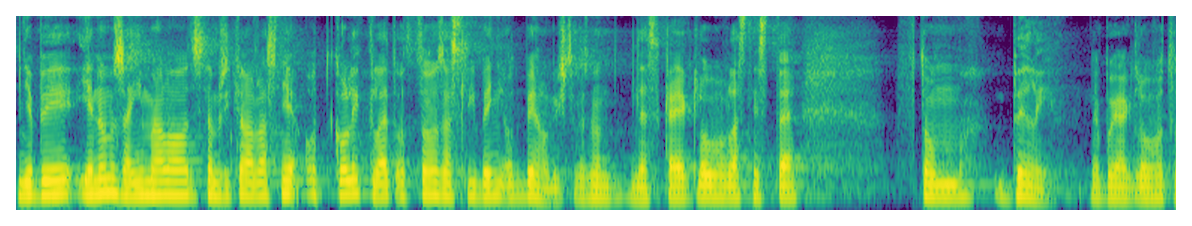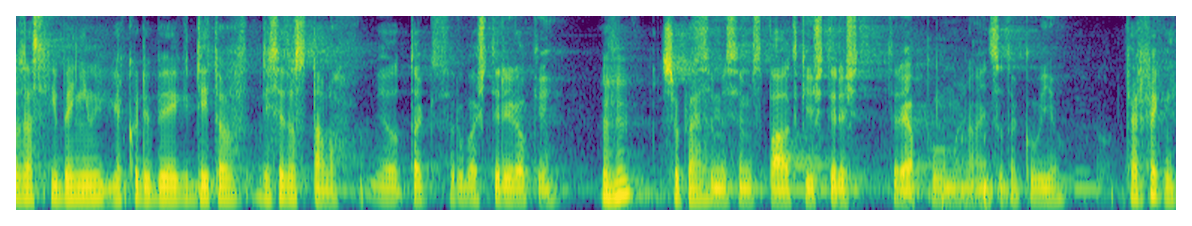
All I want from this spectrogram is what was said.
Mě by jenom zajímalo, ty jsi tam říkala vlastně, od kolik let od toho zaslíbení odběhlo. Když to vezmeme dneska, jak dlouho vlastně jste v tom byli? Nebo jak dlouho to zaslíbení, jako kdyby, kdy, to, kdy se to stalo? Jo, tak zhruba čtyři roky. Mhm, super. Si myslím zpátky čtyři, čtyři a půl, možná něco takového. Perfektní.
